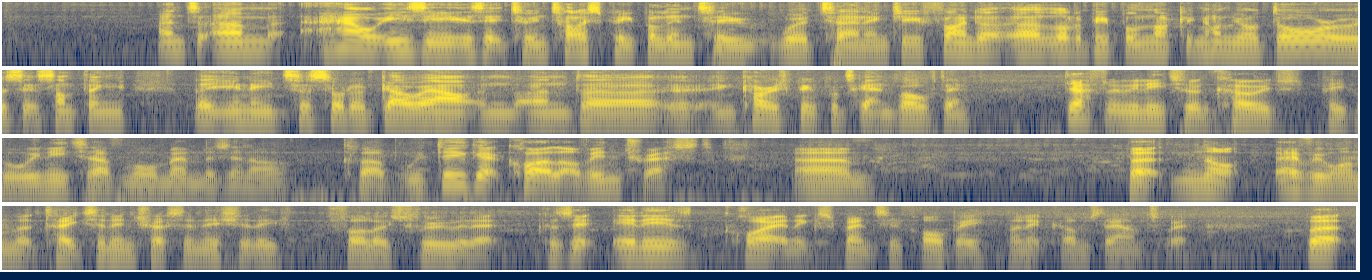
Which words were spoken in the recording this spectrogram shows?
And um, how easy is it to entice people into wood turning? Do you find a, a, lot of people knocking on your door, or is it something that you need to sort of go out and, and uh, encourage people to get involved in? Definitely, we need to encourage people. We need to have more members in our club. We do get quite a lot of interest, um, but not everyone that takes an interest initially follows through with it because it, it is quite an expensive hobby when it comes down to it. But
